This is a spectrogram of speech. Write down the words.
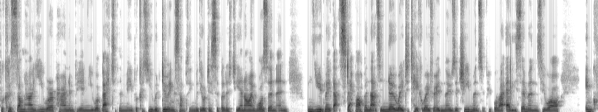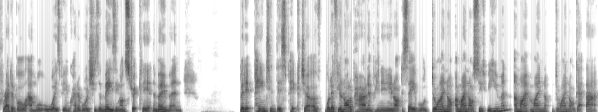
because somehow you were a Paralympian, you were better than me because you were doing something with your disability and I wasn't. And, and, you'd made that step up. And that's in no way to take away from those achievements of people like Ellie Simmonds, who are incredible and will always be incredible. And she's amazing on Strictly at the moment. But it painted this picture of, well, if you're not a Paralympian and you're not disabled, do I not, am I not superhuman? Am I, am I not, do I not get that,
